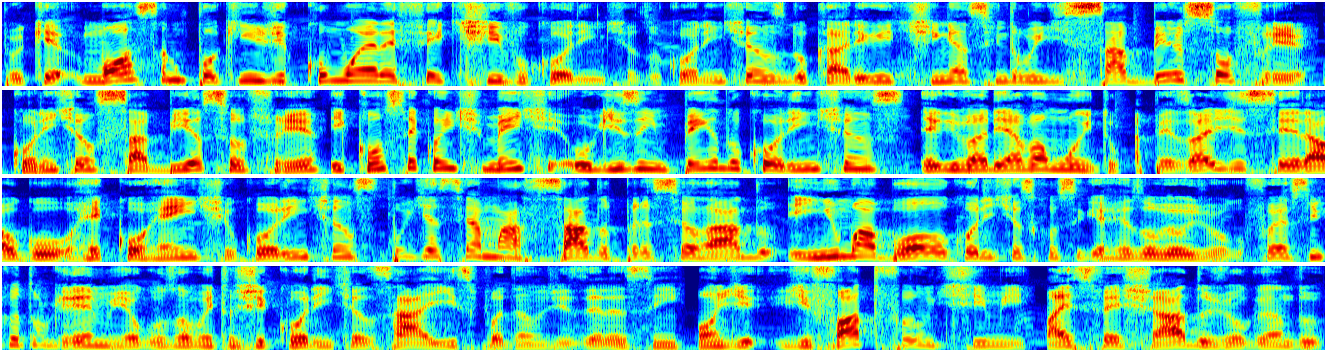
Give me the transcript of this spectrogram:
porque mostra um pouquinho de como era efetivo o Corinthians. O Corinthians do Carille tinha a síndrome de saber sofrer. O Corinthians sabia sofrer e, consequentemente, o desempenho do Corinthians ele variava muito. Apesar de ser algo recorrente, o Corinthians podia ser amassado, pressionado e em uma bola o Corinthians conseguia resolver o jogo. Foi assim contra o Grêmio em alguns momentos de Corinthians raiz, podemos dizer assim, onde de fato foi um time mais fechado, jogando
